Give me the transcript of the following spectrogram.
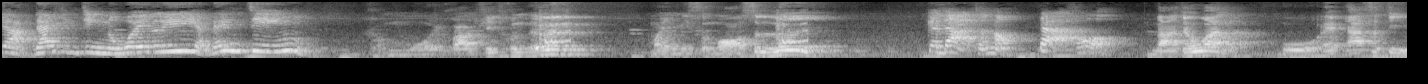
อยากได้จริงๆนะเว้ยลี่ อยากได้จริงขโมยความคิดคนอื่น ไม่มีสมองซะเลยๆ กระดาษฉันเหรอ ด่าเขาเหรอด่าเจ้าวันโอ้เอ็กอาร์สจริง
